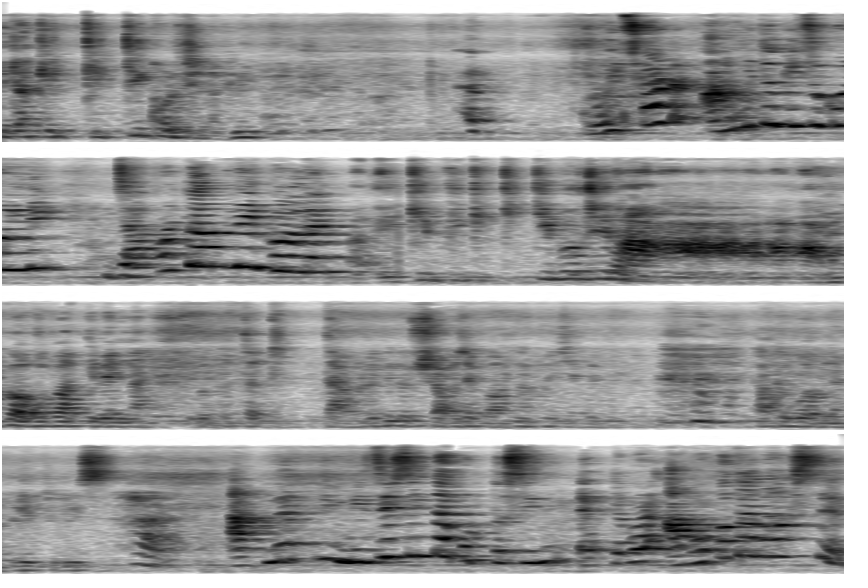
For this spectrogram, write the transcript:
এটা কি কি- করেছেন আপনি? ওই ছাড় আমি তো কিছু করিনি। যাবার তো আপনিই করলেন। কি কি- বলছেন? আমাকে অপবাদ দিবেন না। তাহলে কিন্তু সমাজে বদনাম হয়ে যাবে। কাউকে বলবেন না প্লিজ প্লিজ হ্যাঁ আপনি আপনি নিজে চিন্তা করতেছেন একটাবার আমার কথা ভাবছেন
